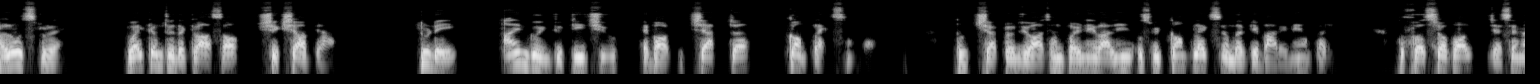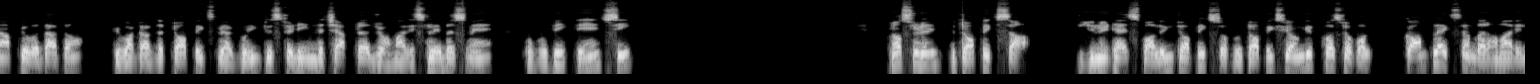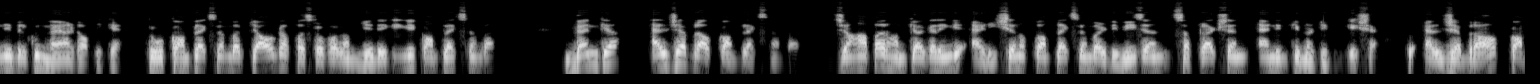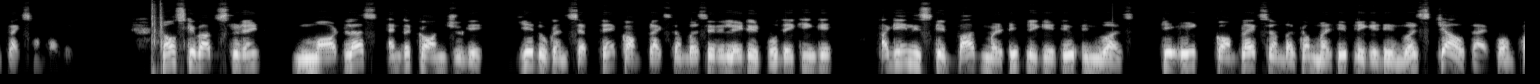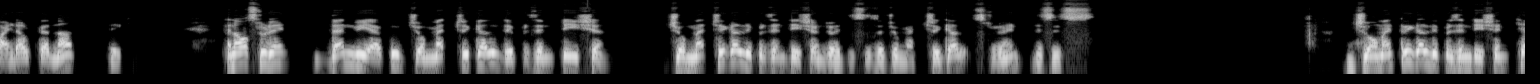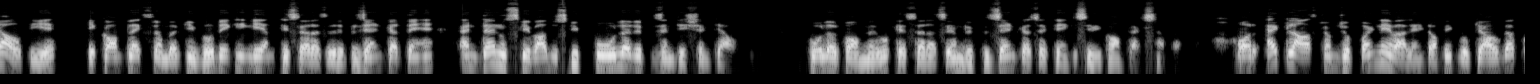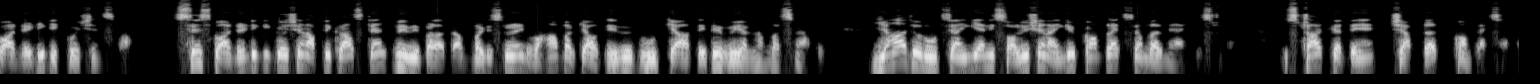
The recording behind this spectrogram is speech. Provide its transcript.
Hello student welcome to class of Shiksha Abhyaan. Today, I am going to teach you about the chapter complex number. तो chapter जो आज हम पढ़ने वाले हैं, उसमें कॉम्प्लेक्स नंबर के बारे में हम पढ़ेंगे। तो फ़र्स्ट ऑफ़ ऑल जैसे मैं आपको बताता हूँ कि what are the topics we are going to study in the chapter जो हमारे सिलेबस में है तो वो देखते हैं। See now student the topics are unit has following topics और वो टॉपिक्स क्या होंगे? First of all complex number हमारे लिए बिल्कुल नया टॉपिक है। तो वो कॉम्प्लेक्स नंबर क्या होगा? फ़र्स्ट ऑफ़ ऑल हम ये देखेंगे कॉम्प्लेक्स नंबर देन क्या? एल्जेब्रा ऑफ़ कॉम्प्लेक्स नंबर जहाँ पर हम क्या करेंगे? Addition of complex number division subtraction and इनकी मल्टीप्लिकेशन तो एल्जेब्रा ऑफ़ कॉम्प्लेक्स नंबर ना उसके बाद student modulus and the conjugate ये दो कंसेप्ट हैं कॉम्प्लेक्स नंबर से रिलेटेड वो देखेंगे। अगेन इसके बाद मल्टीप्लीकेटिव इनवर्स कि एक कॉम्प्लेक्स नंबर का मल्टीप्लीकेटिव इनवर्स क्या होता है? वो हम फाइंड आउट करना, देखिए। Now student then we have to geometrical representation geometrical representation जो है this is a geometrical student this is geometrical representation क्या होती है? एक कॉम्प्लेक्स नंबर की वो देखेंगे हम, किस तरह से रिप्रेजेंट करते हैं एंड देन उसके बाद उसकी पोलर रिप्रेजेंटेशन क्या होती पोलर फॉर्म में वो किस तरह से हम रिप्रेजेंट कर सकते हैं किसी भी कॉम्प्लेक्स नंबर और एट लास्ट हम जो पढ़ने वाले हैं टॉपिक वो क्या होगा? क्वाड्रेटिक इक्वेशंस का। सिंस क्वाड्रेटिक इक्वेशन आपने क्लास टेंथ में भी पढ़ा था बट स्टूडेंट वहाँ पर क्या होते थे? रूट क्या आते थे? रियल नंबर्स में आते थे। यहाँ जो रूट्स आएँगे, यानी सॉल्यूशन आएँगे कॉम्प्लेक्स नंबर में आएँगे स्टूडेंट स्टार्ट करते हैं chapter complex number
